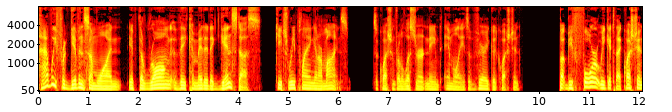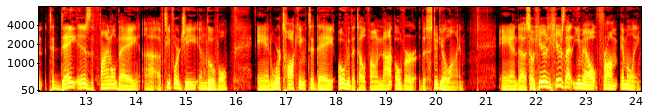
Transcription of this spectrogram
have we forgiven someone if the wrong they committed against us keeps replaying in our minds? It's a question from a listener named Emily. It's a very good question. But before we get to that question, today is the final day uh, of T4G in Louisville, and we're talking today over the telephone, not over the studio line. And uh, so here's here's that email from Emily.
